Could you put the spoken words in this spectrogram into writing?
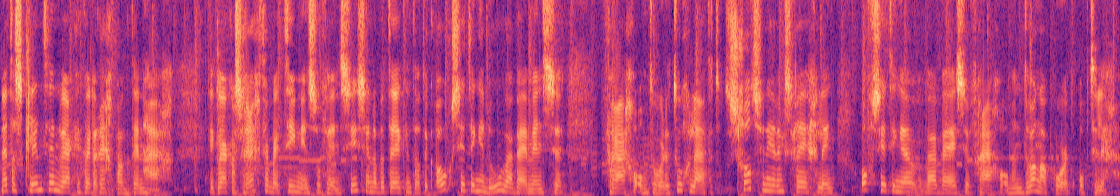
Net als Clinton werk ik bij de rechtbank Den Haag. Ik werk als rechter bij Team Insolventies en dat betekent dat ik ook zittingen doe waarbij mensen vragen om te worden toegelaten tot de schuldsaneringsregeling of zittingen waarbij ze vragen om een dwangakkoord op te leggen.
